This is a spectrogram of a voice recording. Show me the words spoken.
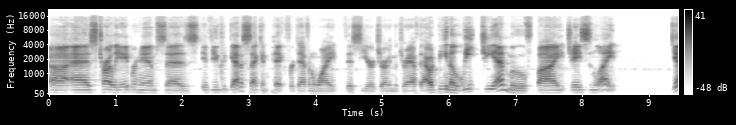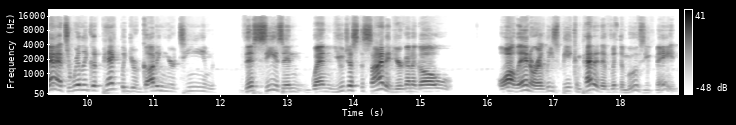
Uh, as Charlie Abraham says, if you could get a second pick for Devin White this year during the draft, that would be an elite GM move by Jason Licht. Yeah, it's a really good pick, but you're gutting your team this season when you just decided you're going to go all in or at least be competitive with the moves you've made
